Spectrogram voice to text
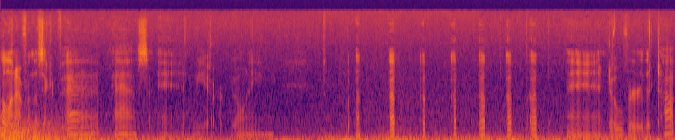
Pulling out from the second pa- pass, and we are going up, up, up, up, up, up, up, and over the top.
